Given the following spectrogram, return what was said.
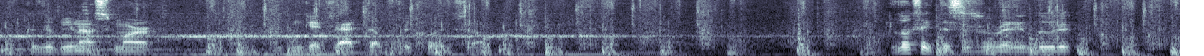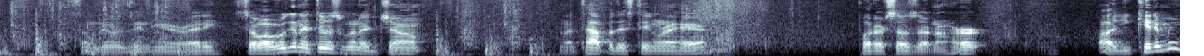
Because if you're not smart, you can get jacked up pretty quick. So looks like this is already looted. Some somebody was in here already. So what we're gonna do is we're gonna jump on the top of this thing right here. Put ourselves on a hurt. Oh, you kidding me?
